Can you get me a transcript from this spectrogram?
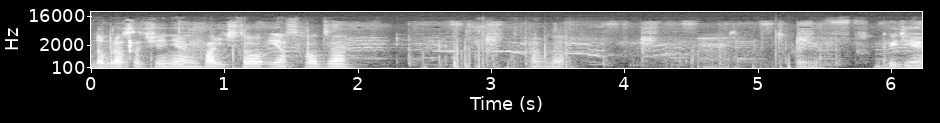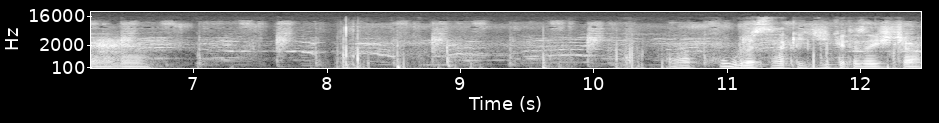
Dobra, słuchajcie, nie wiem, walić to, ja schodzę. Prawda. Gdzie, bo... O kurde, to takie dzikie te zejścia.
